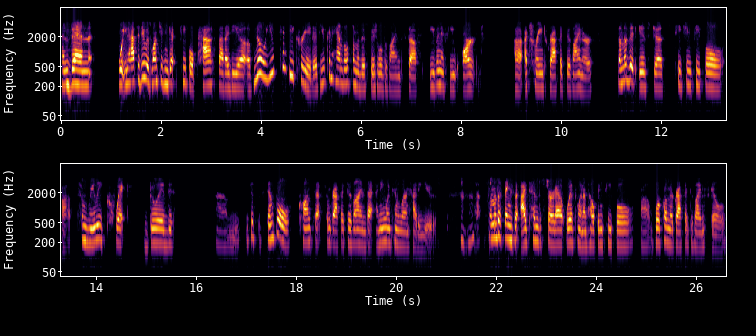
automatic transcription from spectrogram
And then what you have to do is once you can get people past that idea of, no, you can be creative, you can handle some of this visual design stuff, even if you aren't uh, a trained graphic designer. Some of it is just teaching people uh, some really quick good, um, just simple concepts from graphic design that anyone can learn how to use. Mm-hmm. Uh, some of the things that I tend to start out with when I'm helping people uh, work on their graphic design skills,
